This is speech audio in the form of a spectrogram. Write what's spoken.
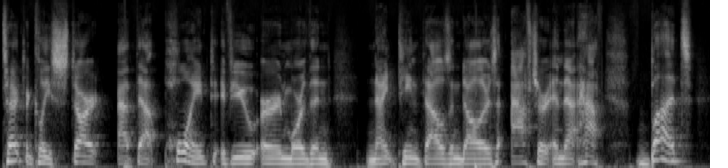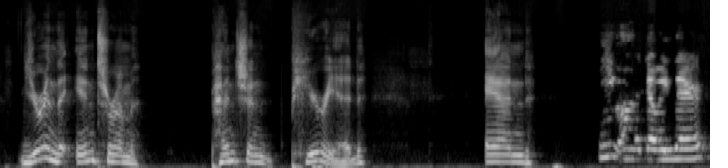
technically start at that point if you earn more than $19,000 after in that half. But you're in the interim pension period and you are going there.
